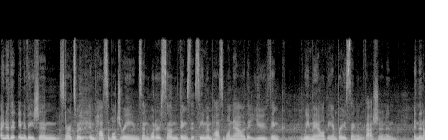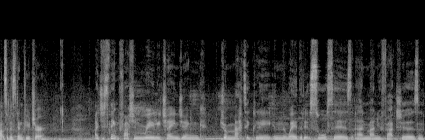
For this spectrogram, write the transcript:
I know that innovation starts with impossible dreams. And what are some things that seem impossible now that you think we may all be embracing in fashion and in the not so distant future? I just think fashion really changing dramatically in the way that it sources and manufactures. And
